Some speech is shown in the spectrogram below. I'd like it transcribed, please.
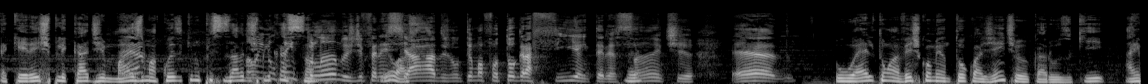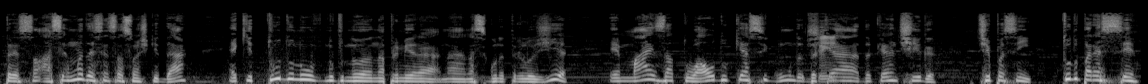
É querer explicar demais uma coisa que não precisava de Não, e não tem explicação. planos diferenciados, não tem uma fotografia interessante. É, O Wellington uma vez comentou com a gente, o Caruso, que a impressão, uma das sensações que dá é que tudo no, no- na primeira, na, na segunda trilogia é mais atual do que a segunda, do que a, do que a antiga. Tipo assim, tudo parece ser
